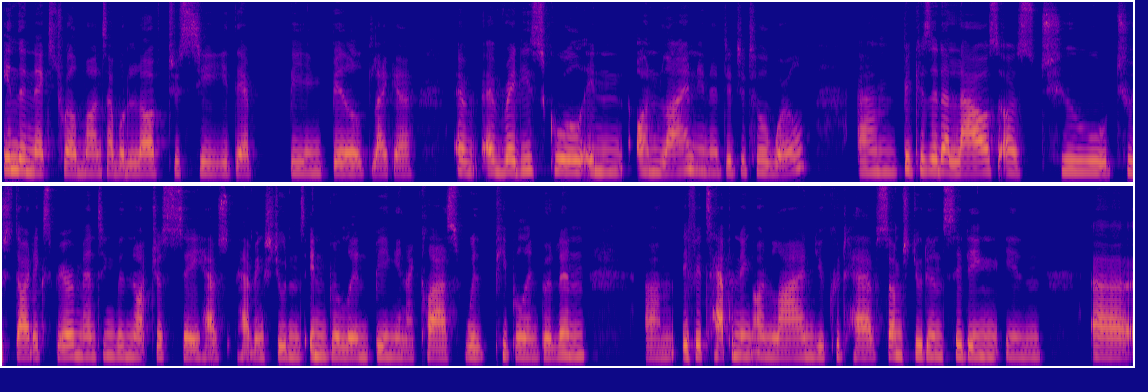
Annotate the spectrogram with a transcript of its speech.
in the next 12 months, I would love to see there being built like a, a, a ReDI School in online in a digital world. Um, because it allows us to to start experimenting with not just say have, having students in Berlin being in a class with people in Berlin. Um, if it's happening online, you could have some students sitting in uh,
